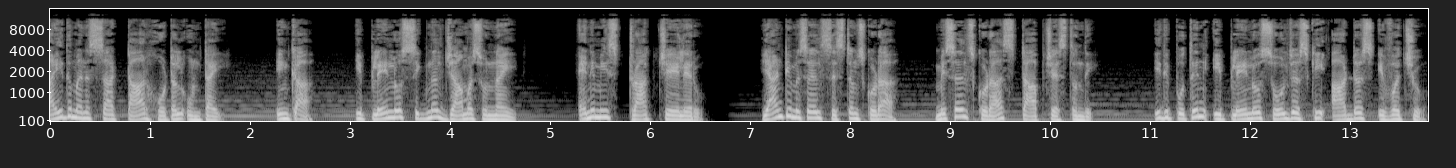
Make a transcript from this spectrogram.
ఐదు మెనస్సా టార్ హోటల్ ఉంటాయి. ఇంకా ఈ ప్లేన్లో సిగ్నల్ జామర్స్ ఉన్నాయి. ఎనిమీస్ ట్రాక్ చేయలేరు. యాంటీ మిసైల్ సిస్టమ్స్ కూడా మిసైల్స్ కూడా స్టాప్ చేస్తుంది. ఇది పుతిన్ ఈ ప్లేన్లో సోల్జర్స్కి ఆర్డర్స్ ఇవ్వచ్చు.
